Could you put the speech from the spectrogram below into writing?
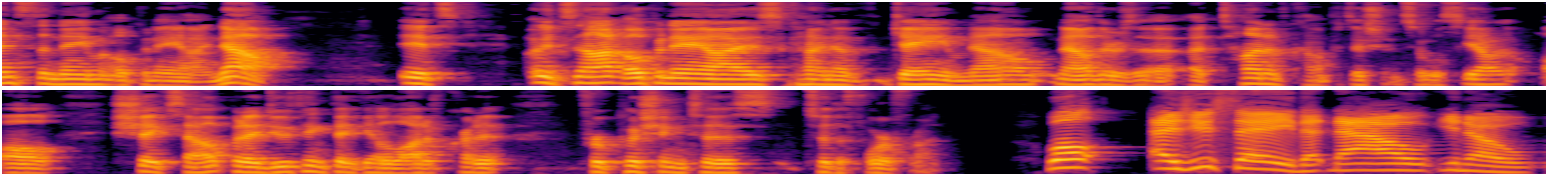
hence the name OpenAI. Now, it's it's not OpenAI's kind of game. Now, now there's a, a ton of competition, so we'll see how it all shakes out. But I do think they get a lot of credit for pushing to to the forefront. Well, as you say that now, you know,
